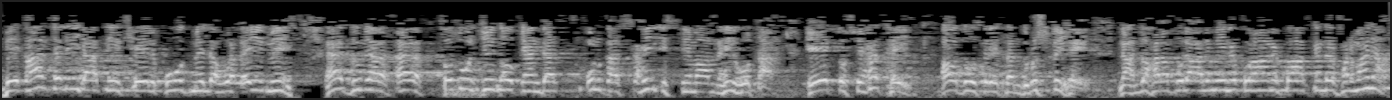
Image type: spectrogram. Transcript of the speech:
بیکار چلی جاتی ہیں کھیل کود میں، لہو لئی میں۔ دنیا فضول چیزوں کے اندر ان کا صحیح استعمال نہیں ہوتا۔ ایک تو صحت ہے اور دوسرے تندرستی ہے۔ نہ رب العالمین نے قرآن پاک کے اندر فرمایا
